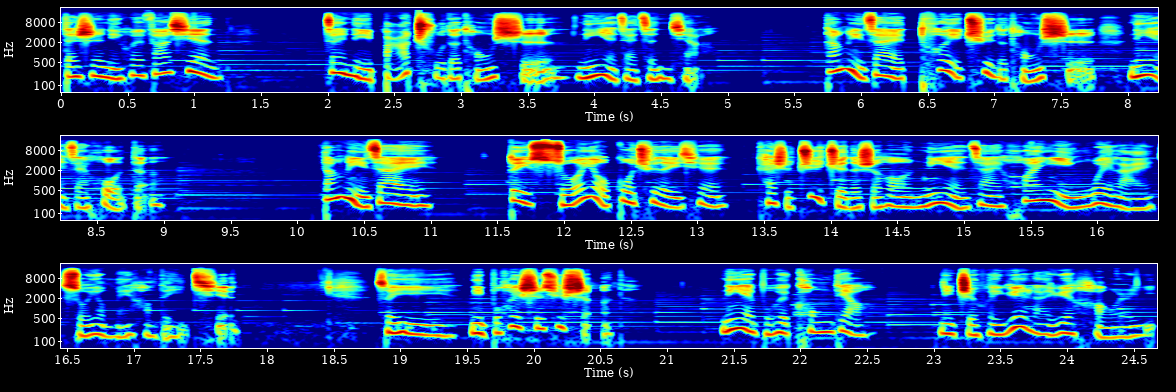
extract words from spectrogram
但是你会发现，在你拔除的同时，你也在增加；当你在退去的同时，你也在获得；当你在对所有过去的一切开始拒绝的时候，你也在欢迎未来所有美好的一切。所以你不会失去什么的，你也不会空掉，你只会越来越好而已。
